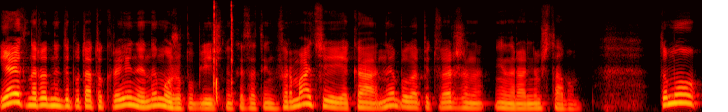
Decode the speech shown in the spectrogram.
Я, як народний депутат України, не можу публічно казати інформацію, яка не була підтверджена Генеральним штабом. Тому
